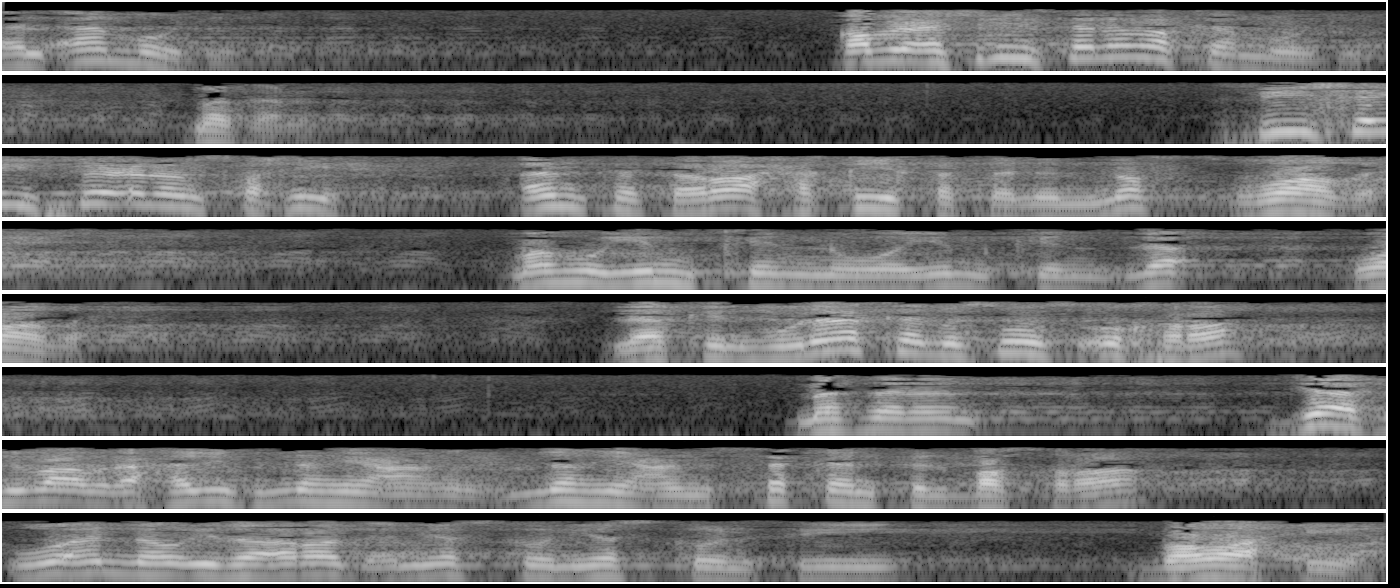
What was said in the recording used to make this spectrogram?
الآن موجود. قبل عشرين سنة ما كان موجود مثلا. في شيء فعلا صحيح. أنت تراه حقيقة النص واضح. ما هو يمكن ويمكن لا واضح. لكن هناك نصوص أخرى. مثلا جاء في بعض الأحاديث النهي عن النهي عن السكن في البصرة وأنه إذا أراد أن يسكن يسكن في ضواحيها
